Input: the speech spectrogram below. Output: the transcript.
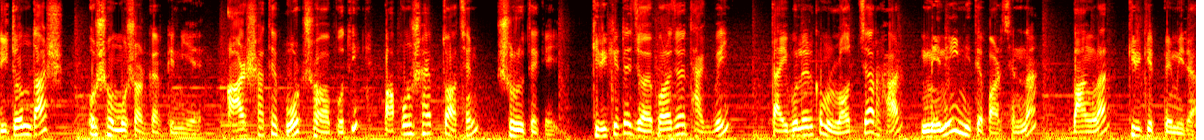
লিটন দাস ও সৌম্য সরকারকে নিয়ে। আর সাথে বোর্ড সভাপতি পাপন সাহেব তো আছেন শুরু থেকেই। ক্রিকেটে জয় পরাজয় থাকবেই, তাই বলে এরকম লজ্জার হার মেনেই নিতে পারছেন না বাংলার ক্রিকেট প্রেমীরা।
